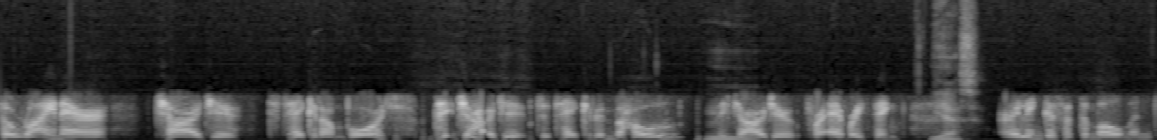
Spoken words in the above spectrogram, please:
So Ryanair charge you to take it on board. They charge you to take it in the hole. Hmm. They charge you for everything. Yes. Aer Lingus at the moment,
